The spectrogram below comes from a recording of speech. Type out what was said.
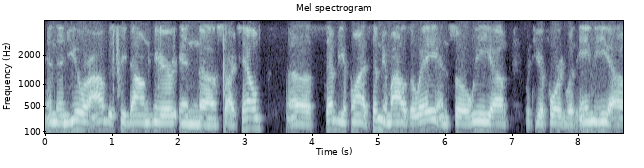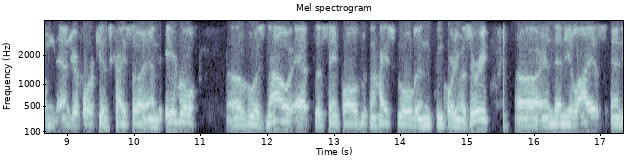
and then you are obviously down here in uh, Sartell, uh, 70, 70 miles away, and so we. Uh, with your four with Amy um, and your four kids, Kaisa and Averill, uh, who is now at the St. Paul's Lutheran High School in Concordia, Missouri, uh, and then Elias and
